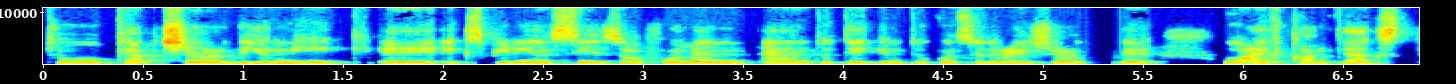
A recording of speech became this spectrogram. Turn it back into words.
to capture the unique uh, experiences of women and to take into consideration their life context.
